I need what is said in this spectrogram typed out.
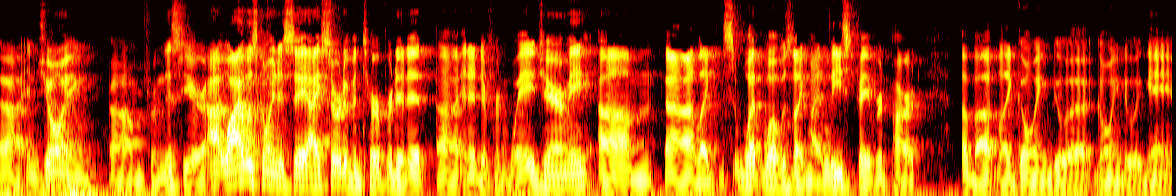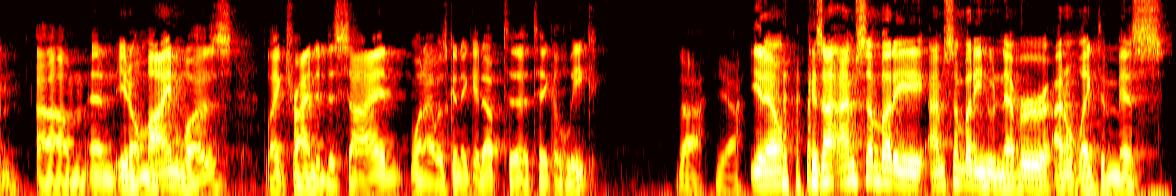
uh, enjoying um, from this year. I, well, I was going to say I sort of interpreted it uh, in a different way, Jeremy. Um, uh, like what what was like my least favorite part about like going to a going to a game, um, and you know mine was like trying to decide when I was going to get up to take a leak. Ah, yeah. you know? Because i'm somebody i'm somebody who never i don't like to miss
